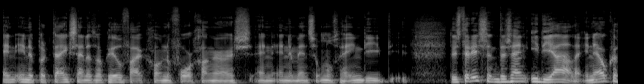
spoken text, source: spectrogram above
En in de praktijk zijn dat ook heel vaak gewoon de voorgangers en, en de mensen om ons heen. Die, die- dus er, is een, er zijn idealen. In elke,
